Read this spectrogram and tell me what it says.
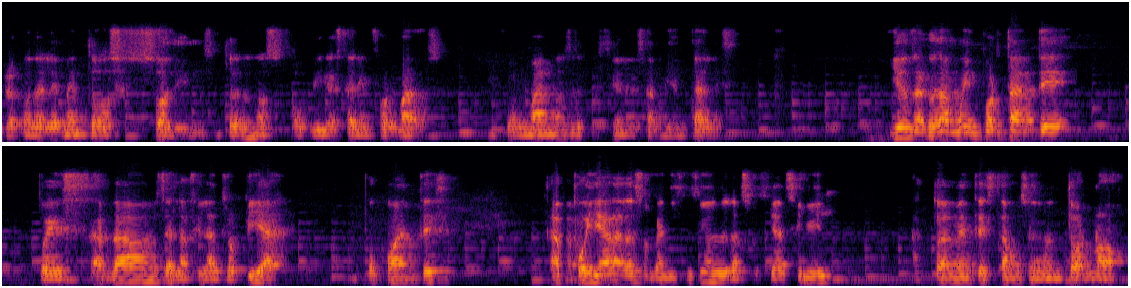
pero con elementos sólidos. Entonces nos obliga a estar informados, informarnos de cuestiones ambientales. Y otra cosa muy importante, pues hablábamos de la filantropía un poco antes, apoyar a las organizaciones de la sociedad civil. Actualmente estamos en un entorno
